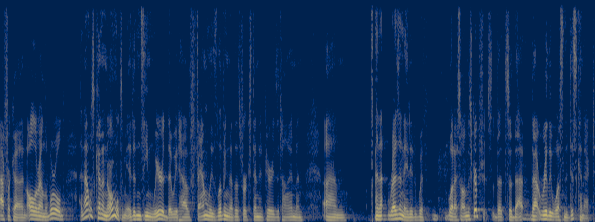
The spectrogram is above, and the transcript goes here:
Africa and all around the world, and that was kind of normal to me. It didn't seem weird that we'd have families living with us for extended periods of time, and um, and that resonated with what I saw in the scriptures. That, so that that really wasn't a disconnect.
